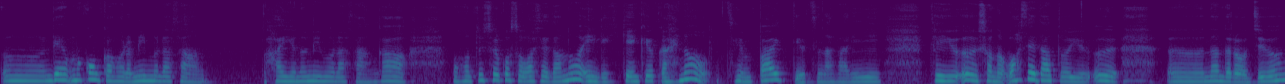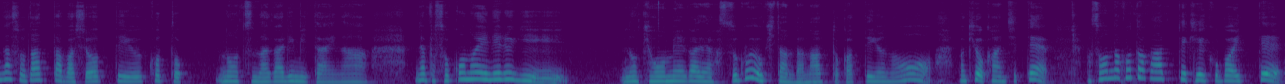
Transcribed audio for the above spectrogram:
うん、で、まあ、今回ほら三村さん俳優の三村さんがもう本当にそれこそ早稲田の演劇研究会の先輩っていうつながりっていうその早稲田という、うん、なんだろう自分が育った場所っていうことのつながりみたいなやっぱそこのエネルギーの共鳴がすごい起きたんだなとかっていうのを、まあ、今日感じて、そんなことがあって稽古場行って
